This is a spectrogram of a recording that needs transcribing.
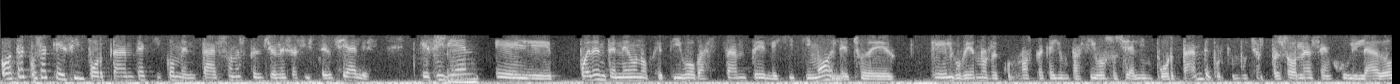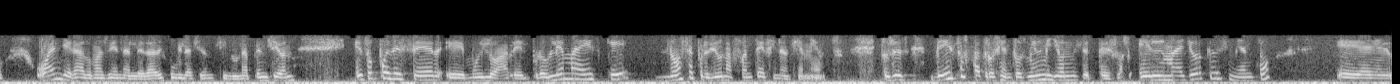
Otra cosa que es importante aquí comentar son las pensiones asistenciales, que si bien eh, pueden tener un objetivo bastante legítimo, el hecho de que el gobierno reconozca que hay un pasivo social importante, porque muchas personas se han jubilado o han llegado más bien a la edad de jubilación sin una pensión, eso puede ser eh, muy loable. El problema es que no se perdió una fuente de financiamiento. Entonces, de estos 400 mil millones de pesos, el mayor crecimiento eh,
